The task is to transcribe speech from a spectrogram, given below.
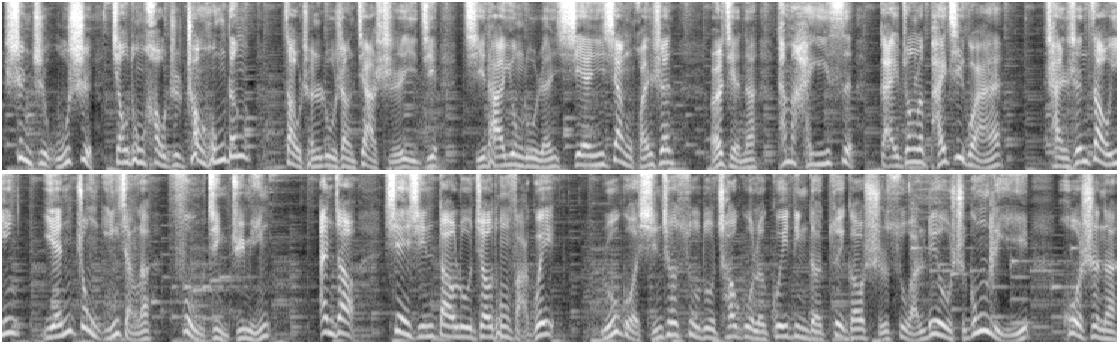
甚至无视交通号志闯红灯，造成路上驾驶以及其他用路人险象环生。而且呢，他们还疑似改装了排气管，产生噪音，严重影响了附近居民。按照现行道路交通法规，如果行车速度超过了规定的最高时速啊六十公里，或是呢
